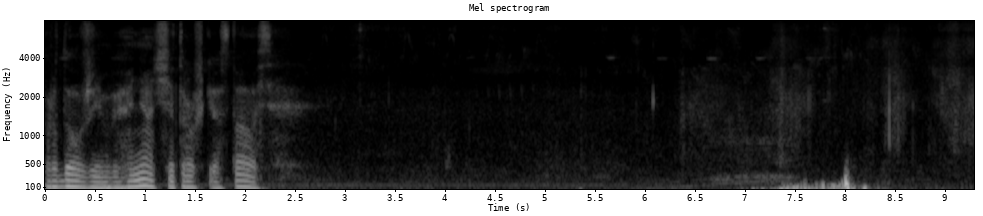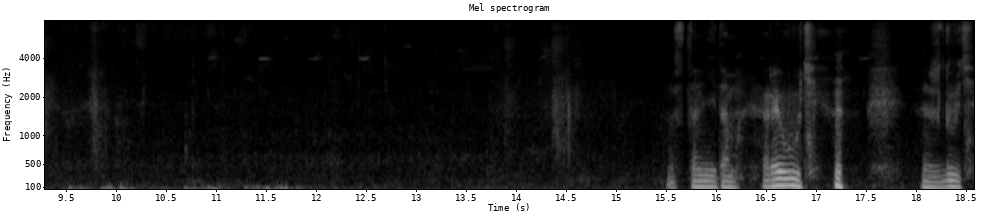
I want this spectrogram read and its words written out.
Продовжуємо виганяти, ще трошки осталось. Остальні там ревуть, ждуть.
